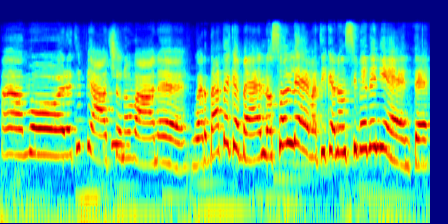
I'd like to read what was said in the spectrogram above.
Amore, ti piacciono, Vane? Guardate che bello, sollevati che non si vede niente.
